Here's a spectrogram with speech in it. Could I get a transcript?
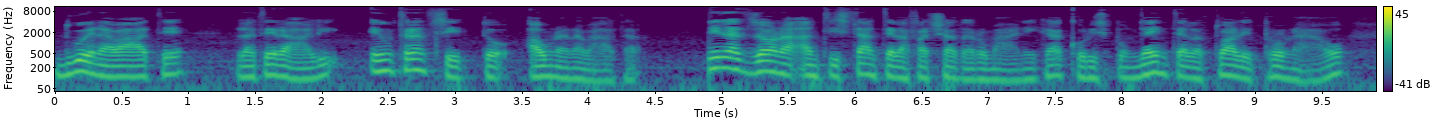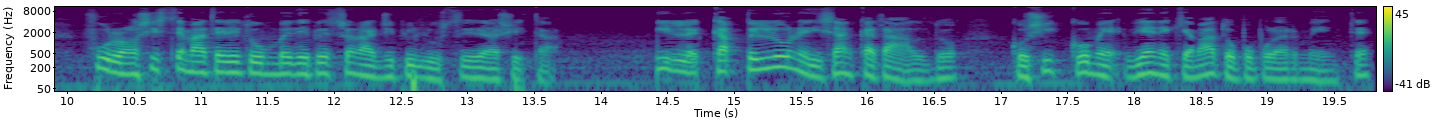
due navate laterali e un transetto a una navata. Nella zona antistante la facciata romanica, corrispondente all'attuale pronao, furono sistemate le tombe dei personaggi più illustri della città. Il cappellone di San Cataldo, così come viene chiamato popolarmente,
